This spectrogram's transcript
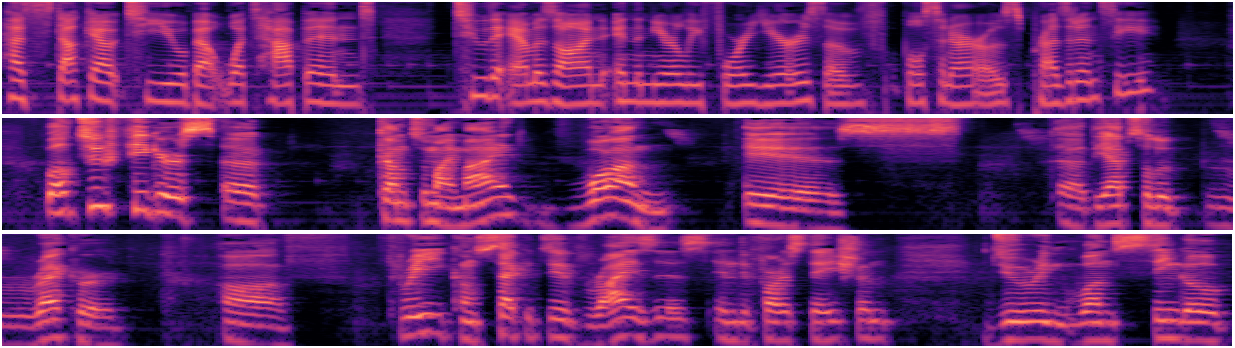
has stuck out to you about what's happened to the Amazon in the nearly four years of Bolsonaro's presidency? Well, two figures uh, come to my mind. One is uh, the absolute record of three consecutive rises in deforestation during one single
